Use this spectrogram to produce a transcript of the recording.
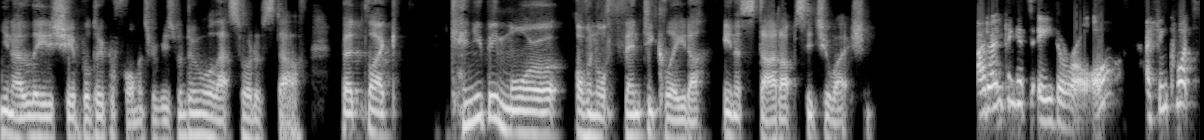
you know, leadership. We'll do performance reviews, we'll do all that sort of stuff. But like can you be more of an authentic leader in a startup situation? I don't think it's either or. I think what's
